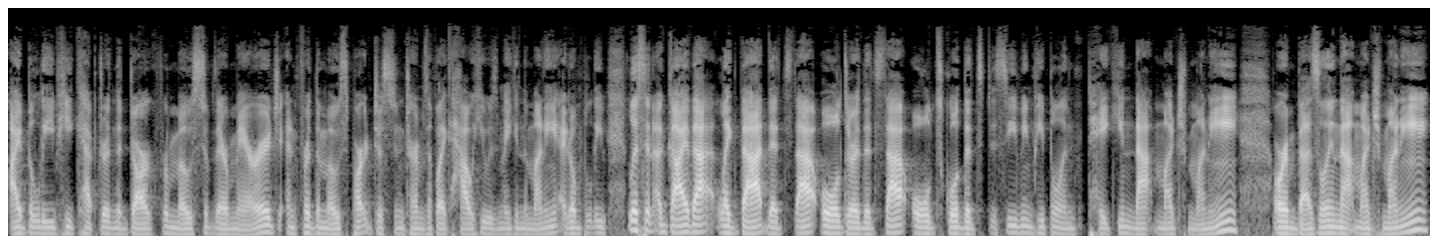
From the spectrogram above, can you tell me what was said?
I believe he kept her in the dark for most of their marriage and for the most part just in terms of like how he was making the money. I don't believe Listen, a guy that like that that's that older, that's that old school, that's deceiving people and taking that much money or embezzling that much money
